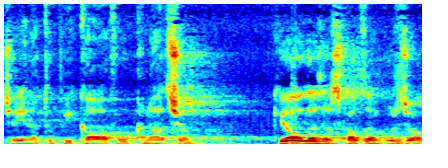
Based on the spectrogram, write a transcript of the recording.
qe jena tu pi kafe, u knaqëm. Kjo vllezër s'kallzon kurgjo.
